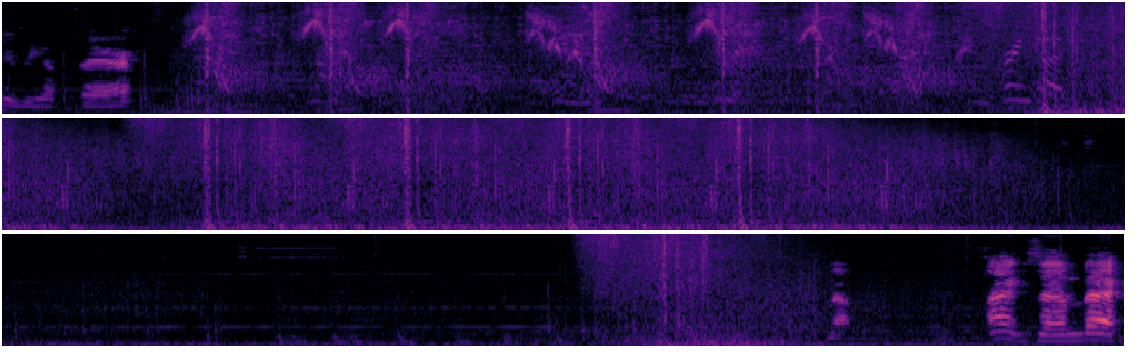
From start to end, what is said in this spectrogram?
See up there? Confringo. Thanks, I'm back.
